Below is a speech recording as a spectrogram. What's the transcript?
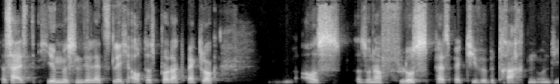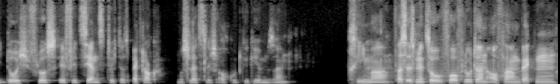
Das heißt, hier müssen wir letztlich auch das Product Backlog aus so einer Flussperspektive betrachten und die Durchflusseffizienz durch das Backlog muss letztlich auch gut gegeben sein. Prima. Was ist mit so Vorflutern, Auffangbecken?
